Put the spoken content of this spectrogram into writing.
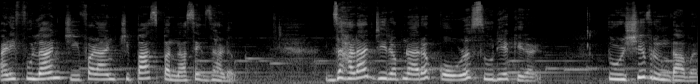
आणि फुलांची फळांची पाच पन्नास एक झाडं. झाडात झिरपणारं कोवळं सूर्यकिरण तुळशी वृंदावन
